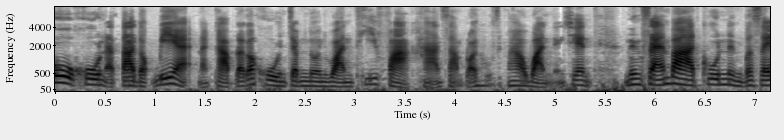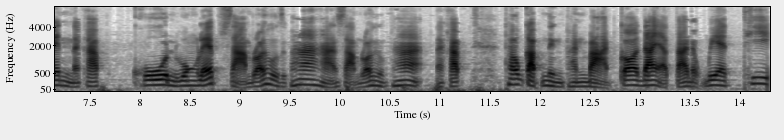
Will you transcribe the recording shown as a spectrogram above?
กู้คูณอัตราดอกเบี้ยนะครับแล้วก็คูณจำนวนวันที่ฝากหาร 365 วัน อย่างเช่น 1 0 0 0 0แบาทคูณ1%นะครับ คูณวงเล็บ 365 หาร 365 นะครับ เท่ากับ 1,000 บาท ก็ได้อัตราดอกเบี้ยที่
